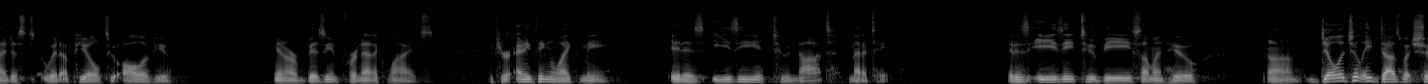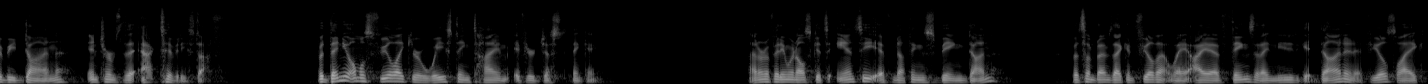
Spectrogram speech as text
I just would appeal to all of you in our busy and frenetic lives. If you're anything like me, it is easy to not meditate. It is easy to be someone who um, diligently does what should be done in terms of the activity stuff. But then you almost feel like you're wasting time if you're just thinking. I don't know if anyone else gets antsy if nothing's being done, but sometimes I can feel that way. I have things that I need to get done, and it feels like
